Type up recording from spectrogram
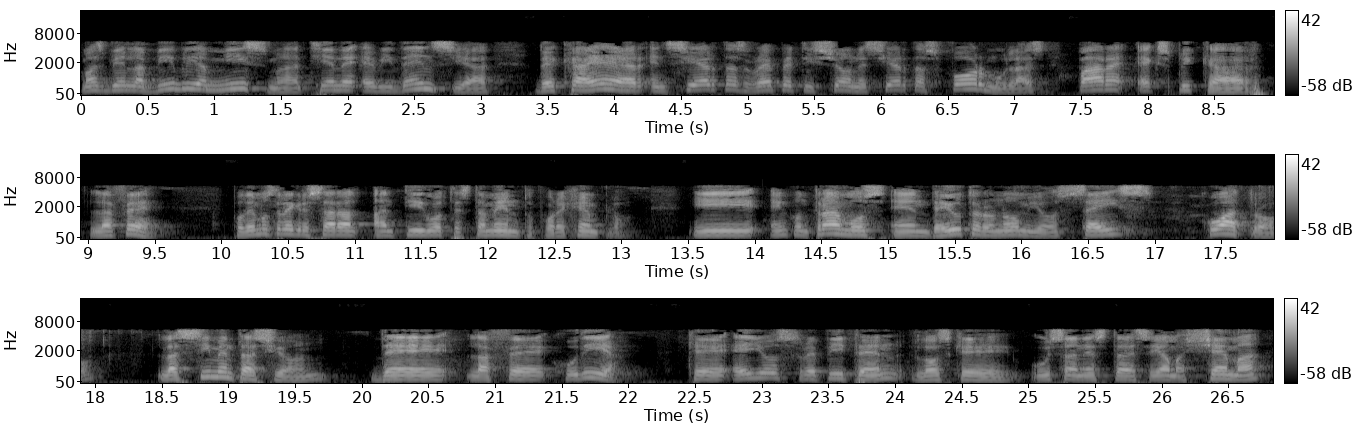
más bien la Biblia misma tiene evidencia de caer en ciertas repeticiones, ciertas fórmulas para explicar la fe. Podemos regresar al Antiguo Testamento, por ejemplo, y encontramos en Deuteronomio 6, 4 la cimentación de la fe judía que ellos repiten, los que usan esta, se llama Shema,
